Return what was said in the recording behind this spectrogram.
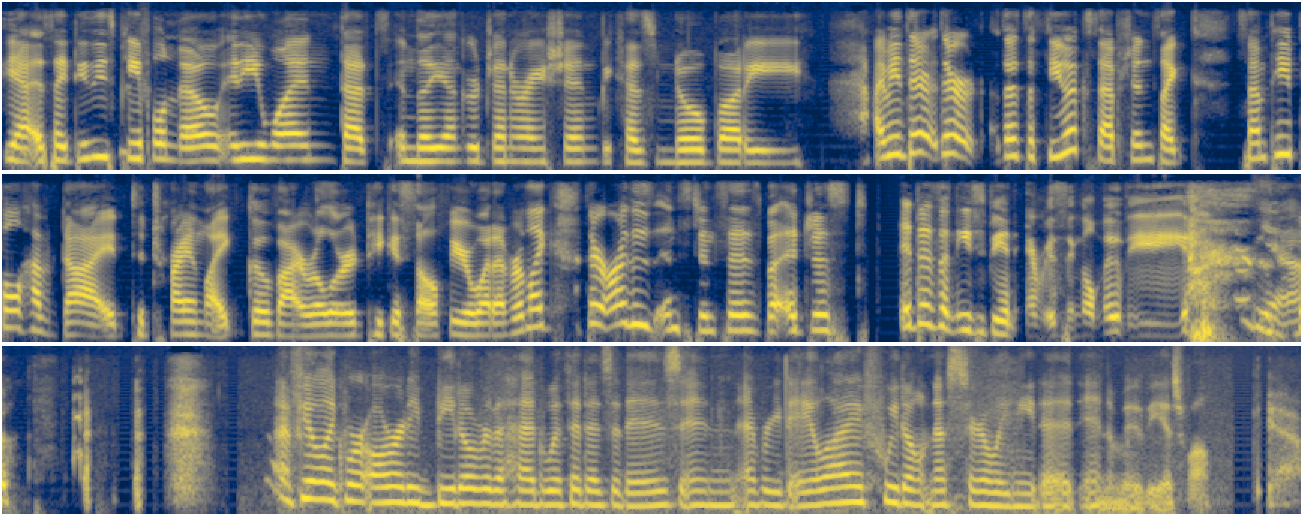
Do yeah, it's like, do these people know anyone that's in the younger generation? Because nobody. I mean, there there there's a few exceptions. Like some people have died to try and like go viral or take a selfie or whatever. Like there are those instances, but it just it doesn't need to be in every single movie. yeah. I feel like we're already beat over the head with it as it is in everyday life. We don't necessarily need it in a movie as well. Yeah.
